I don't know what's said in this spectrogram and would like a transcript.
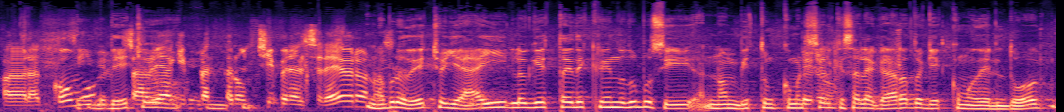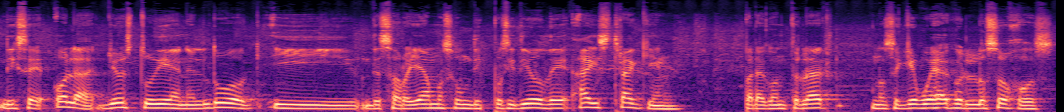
Ahora, ¿cómo? Sí, pero de hecho- ¿Habría que implantar un chip en el cerebro? No, No, pero de hecho ya hay lo que estáis describiendo tú, pues si no han visto un comercial Pero- que sale a cada rato que es como del Duoc, dice, hola, yo estudié en el Duoc y desarrollamos un dispositivo de eye tracking para controlar no sé qué wea con los ojos.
